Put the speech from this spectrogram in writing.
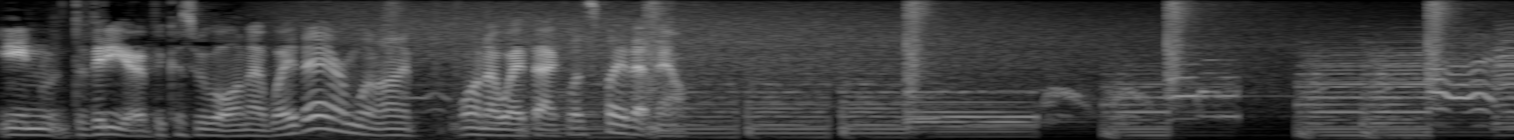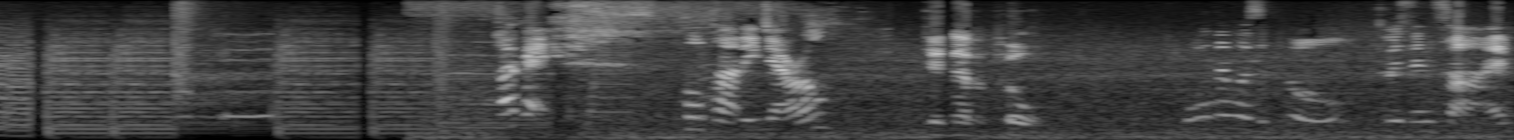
in the video because we were on our way there and we're on on our way back. Let's play that now. Okay, pool party, Daryl. Didn't have a pool. Well, there was a pool. It was inside.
